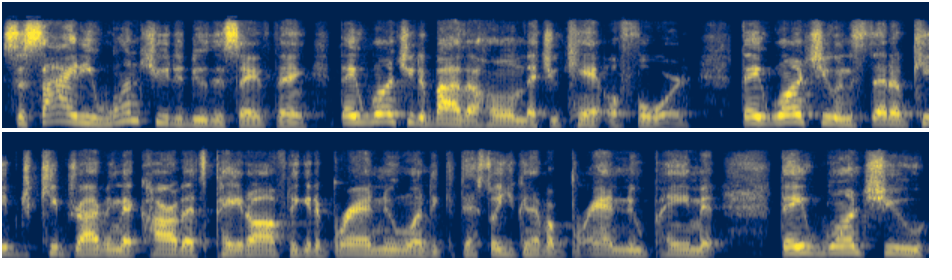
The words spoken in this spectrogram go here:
Society wants you to do the safe thing. They want you to buy the home that you can't afford. They want you instead of keep keep driving that car that's paid off to get a brand new one to, so you can have a brand new payment. They want you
